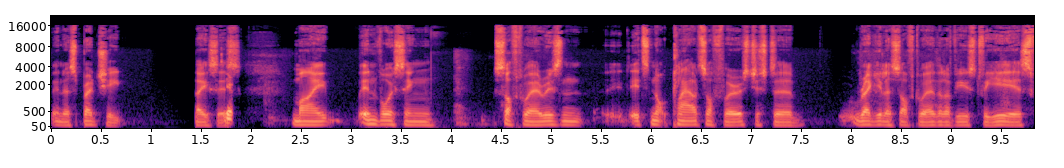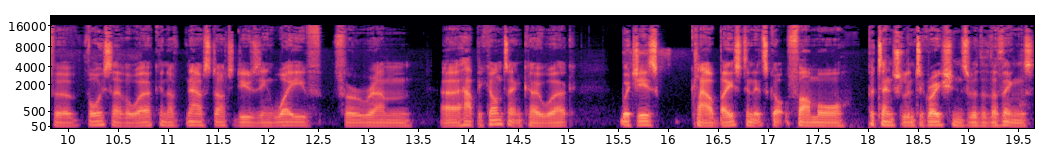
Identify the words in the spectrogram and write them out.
in a spreadsheet basis. My invoicing software isn't it's not cloud software. It's just a regular software that I've used for years for voiceover work, and I've now started using Wave for um, uh, Happy Content Co work, which is cloud based and it's got far more potential integrations with other things.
